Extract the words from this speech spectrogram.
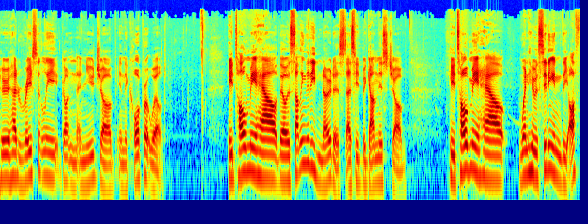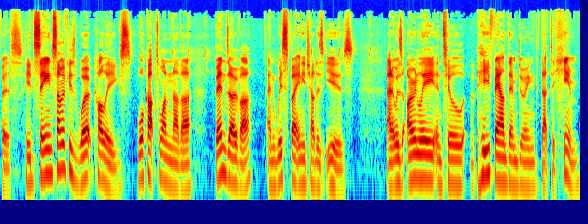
who had recently gotten a new job in the corporate world. He told me how there was something that he'd noticed as he'd begun this job. He told me how when he was sitting in the office, he'd seen some of his work colleagues walk up to one another, bend over, and whisper in each other's ears. And it was only until he found them doing that to him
